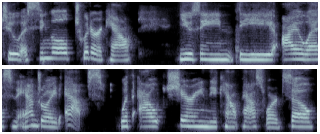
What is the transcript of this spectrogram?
to a single Twitter account using the iOS and Android apps without sharing the account password. So,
